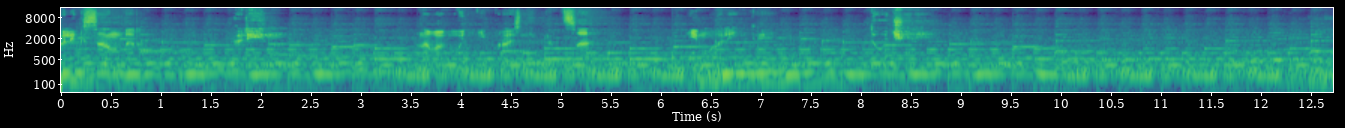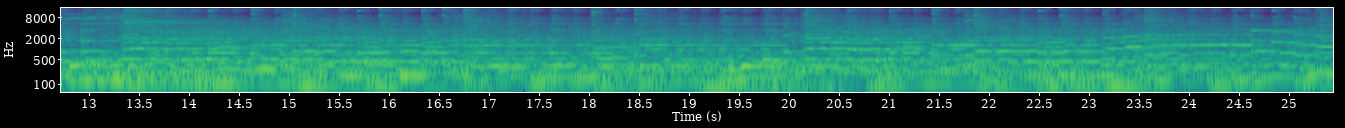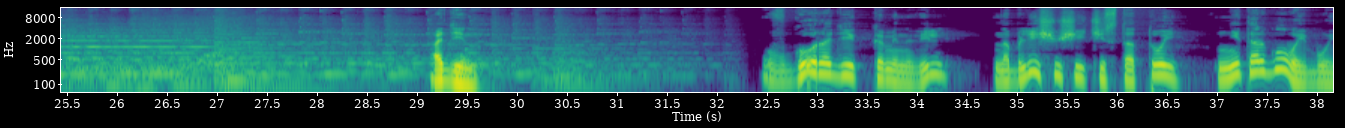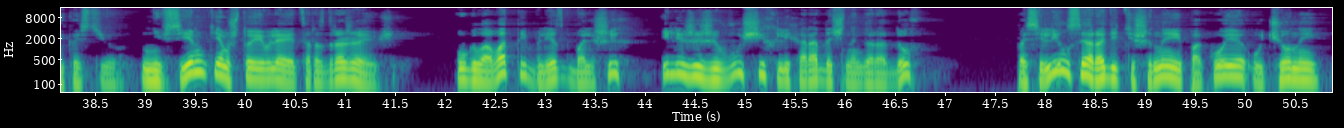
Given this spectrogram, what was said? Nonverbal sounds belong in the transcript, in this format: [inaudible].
Александр Грин. Новогодний праздник отца и маленькой дочери. Один. Городе Каменвиль, на блещущей чистотой, не торговой бойкостью, не всем тем, что является раздражающей, угловатый блеск больших или же живущих лихорадочно городов, поселился ради тишины и покоя ученый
